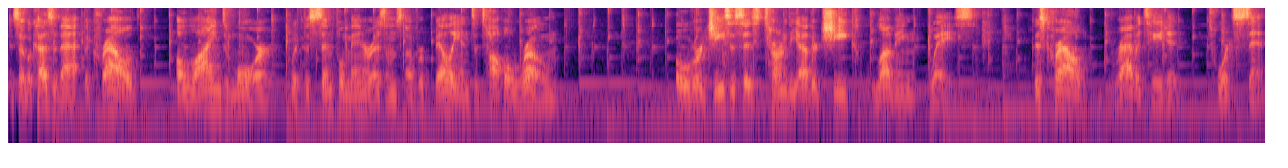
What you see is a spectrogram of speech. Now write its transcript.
And so, because of that, the crowd aligned more with the sinful mannerisms of rebellion to topple Rome over Jesus's turn the other cheek loving ways. This crowd gravitated towards sin,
